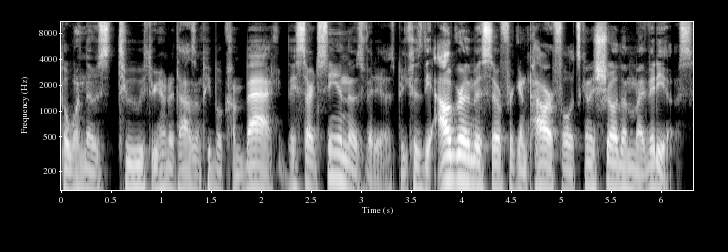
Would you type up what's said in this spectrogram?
But when those two, 300,000 people come back, they start seeing those videos because the algorithm is so freaking powerful. It's going to show them my videos.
